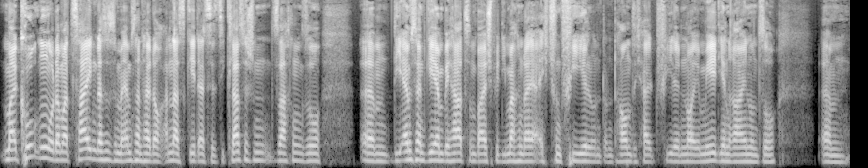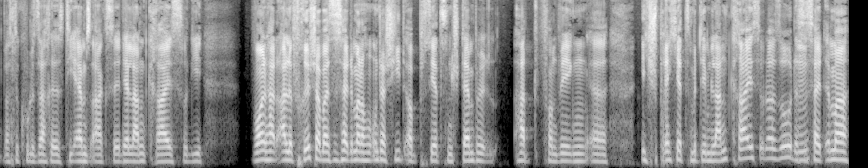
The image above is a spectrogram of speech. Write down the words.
mal gucken oder mal zeigen, dass es im Emsland halt auch anders geht als jetzt die klassischen Sachen. So ähm, die Emsland GmbH zum Beispiel, die machen da ja echt schon viel und, und hauen sich halt viele neue Medien rein und so. Ähm, was eine coole Sache ist, die Ems-Achse, der Landkreis, so die wollen halt alle frisch, aber es ist halt immer noch ein Unterschied, ob es jetzt einen Stempel hat von wegen, äh, ich spreche jetzt mit dem Landkreis oder so. Das Mhm. ist halt immer,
